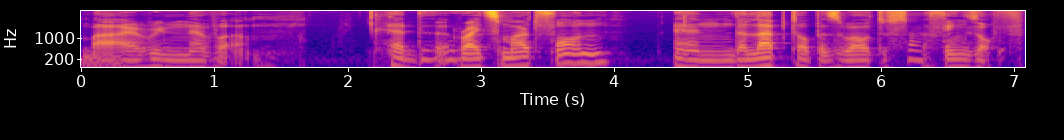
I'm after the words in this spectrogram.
but I really never had the right smartphone and the laptop as well to start things off.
